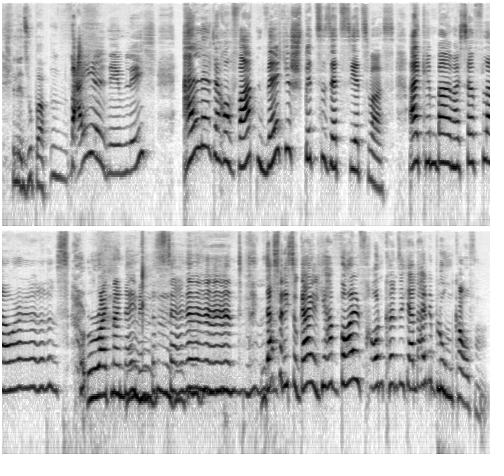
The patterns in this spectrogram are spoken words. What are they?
Ich finde ihn super. Weil nämlich alle darauf warten, welche Spitze setzt jetzt was. I can buy myself flowers, write my name in the sand. Das finde ich so geil. Jawohl, Frauen können sich alleine Blumen kaufen.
